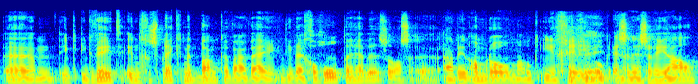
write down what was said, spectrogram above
Ehm, ik, ik weet in gesprekken met banken waar wij, die wij geholpen hebben... zoals eh, ABN AMRO, maar ook ING, ook SNS Reaal...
